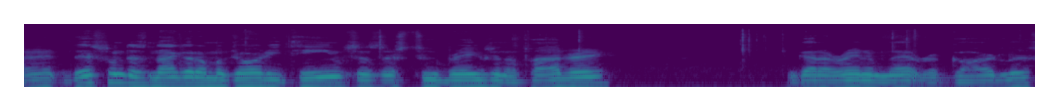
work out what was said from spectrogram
Alright, this one does not go to majority team since there's two Braves and a Padre. Gotta random that regardless.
